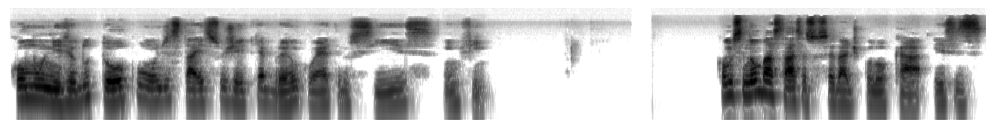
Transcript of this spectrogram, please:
como o nível do topo, onde está esse sujeito que é branco, hétero, cis, enfim. Como se não bastasse a sociedade colocar esses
